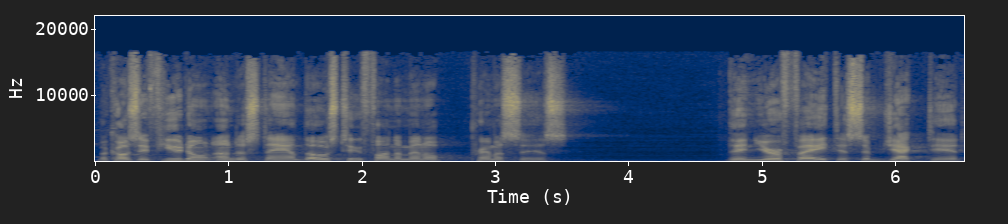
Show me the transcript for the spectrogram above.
Because if you don't understand those two fundamental premises, then your faith is subjected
